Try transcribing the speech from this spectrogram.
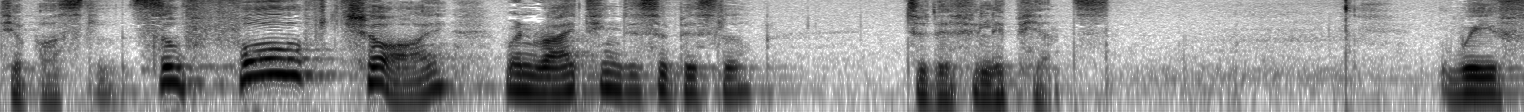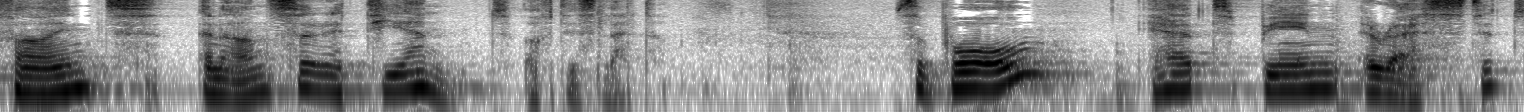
the apostle, so full of joy when writing this epistle to the Philippians? We find an answer at the end of this letter. So, Paul had been arrested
